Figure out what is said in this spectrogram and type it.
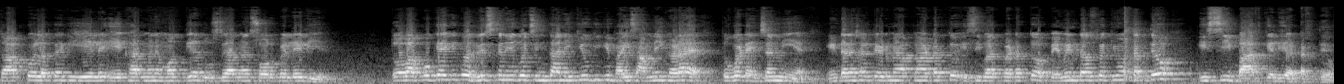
तो आपको लगता है कि ये ले, एक हाथ मैंने मग दिया, दूसरे हाथ मैंने सौ रुपए ले लिए। तो अब आपको क्या है कि कोई रिस्क नहीं है कोई चिंता नहीं क्यों क्योंकि भाई सामने ही खड़ा है तो कोई टेंशन नहीं है। इंटरनेशनल ट्रेड में आप कहाँ अटकते हो? इसी बात पर अटकते हो? पेमेंट टर्म्स पे क्यों अटकते हो? इसी बात के लिए अटकते हो।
